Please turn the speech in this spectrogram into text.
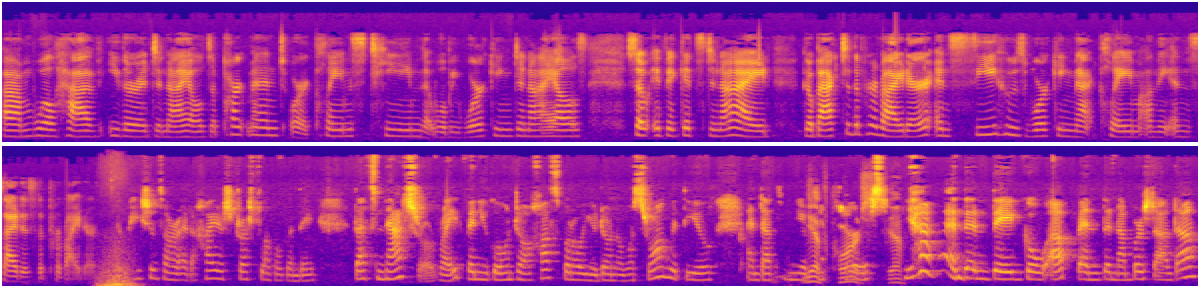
um, we'll have either a denial department or a claims team that will be working denials. So if it gets denied, go back to the provider and see who's working that claim on the inside as the provider. The patients are at a higher stress level when they, that's natural, right? When you go into a hospital, you don't know what's wrong with you. And that's when you're, yeah, of course. Yeah. yeah. And then they go up and the numbers dial down.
